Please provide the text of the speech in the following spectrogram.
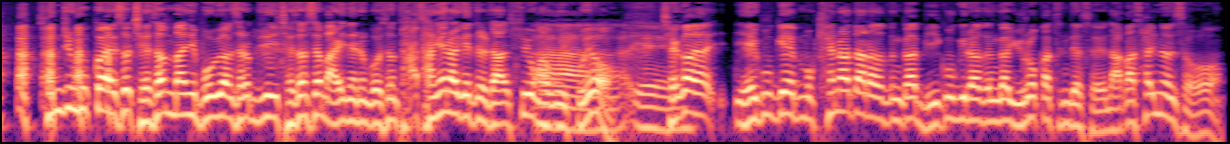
선진국가에서 재산 많이 보유한 사람들이 재산세 많이 내는 것은 다 당연하게들 다 수용하고 아, 있고요. 예. 제가 예국의 뭐 캐나다라든가 미국이라든가 유럽 같은 데서요. 나가 살면서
